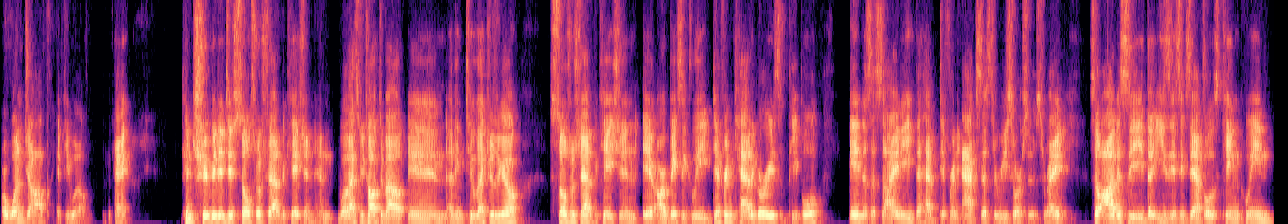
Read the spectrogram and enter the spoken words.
or one job, if you will, okay? Contributed to social stratification. And well, as we talked about in I think two lectures ago, social stratification are basically different categories of people in a society that have different access to resources, right? So obviously the easiest example is king, queen,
